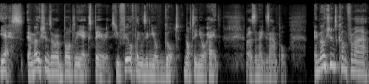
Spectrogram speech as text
Yes, emotions are a bodily experience. You feel things in your gut, not in your head, as an example. Emotions come from our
